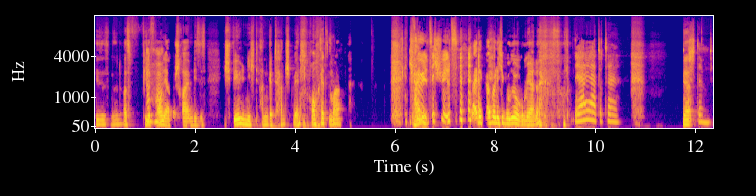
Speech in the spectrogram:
dieses, ne, was viele mhm. Frauen ja beschreiben, dieses, ich will nicht angetatscht werden, ich brauche jetzt mal ich keine, fühl's, ich fühl's. keine körperliche Berührung mehr, ne? Ja, ja, total. Ja. Das stimmt.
